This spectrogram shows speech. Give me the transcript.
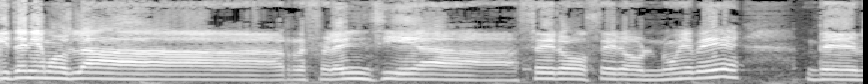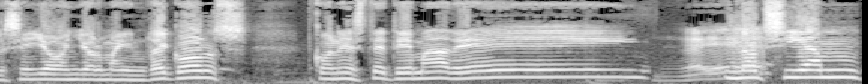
Aquí teníamos la referencia 009 del sello On Your Mind Records con este tema de eh. Noxiam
